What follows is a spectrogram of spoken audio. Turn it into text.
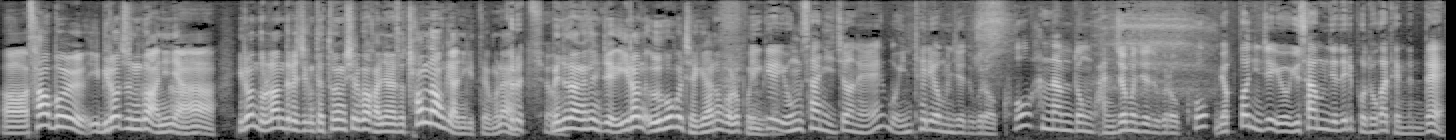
어, 사업을 밀어준 거 아니냐 아. 이런 논란들이 지금 대통령실과 관련해서 처음 나온 게 아니기 때문에 그렇죠. 민주당에서 이제 이런 의혹을 제기하는 걸로 보입니다. 이게 용산 이전에 뭐 인테리어 문제도 그렇고 한남동 관저 문제도 그렇고 몇 번 이제 요 유사한 문제들이 보도가 됐는데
